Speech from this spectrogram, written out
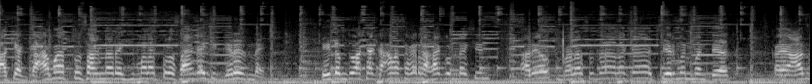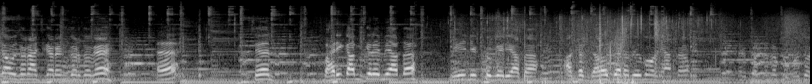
अख्या गावात तू सांगणार आहे ही मला तुला सांगायची गरज नाही. एकदम तू अख्या गावात सगळं राहा करून टाकशील. अरे मला सुद्धा आला का चेअरमन म्हणतात. काय आज गावचं राजकारण करतो काय? चल भारी काम केलं मी आता. मी निघतो घरी आता. असं गाव त्याला आता सरपंचाचा खूप होतो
